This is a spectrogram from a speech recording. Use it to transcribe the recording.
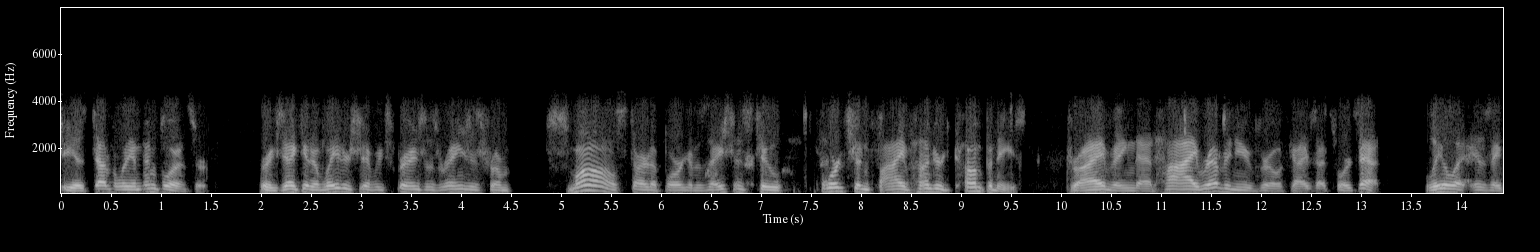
She is definitely an influencer. Her executive leadership experiences ranges from small startup organizations to Fortune 500 companies, driving that high revenue growth, guys. That's where it's at. Leila is a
